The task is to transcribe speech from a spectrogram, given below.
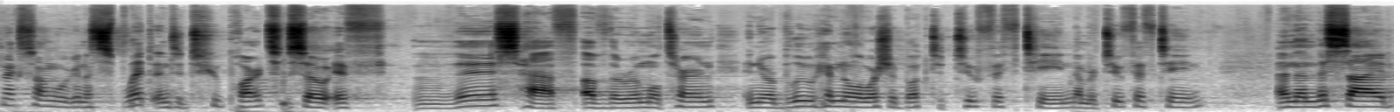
This next song we're going to split into two parts. So if this half of the room will turn in your blue hymnal worship book to 215, number 215, and then this side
